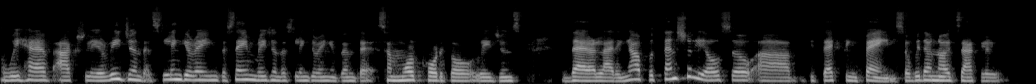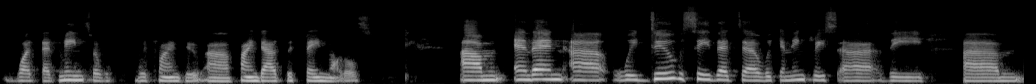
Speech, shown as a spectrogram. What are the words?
we have actually a region that's lingering, the same region that's lingering, and then the, some more cortical regions that are lighting up, potentially also uh, detecting pain. So we don't know exactly what that means, but we're trying to uh, find out with pain models. Um, and then uh, we do see that uh, we can increase uh, the um,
